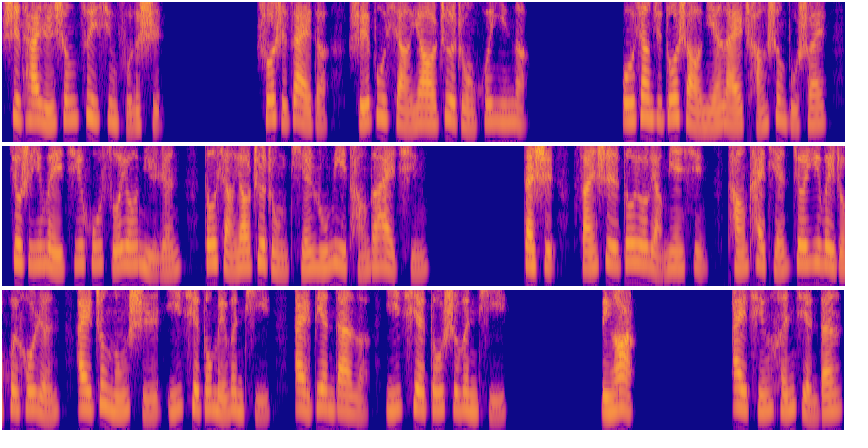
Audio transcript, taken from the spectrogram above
是他人生最幸福的事。说实在的，谁不想要这种婚姻呢？偶像剧多少年来长盛不衰。就是因为几乎所有女人都想要这种甜如蜜糖的爱情，但是凡事都有两面性，糖太甜就意味着会齁人。爱正浓时，一切都没问题；爱变淡了，一切都是问题。零二，爱情很简单，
